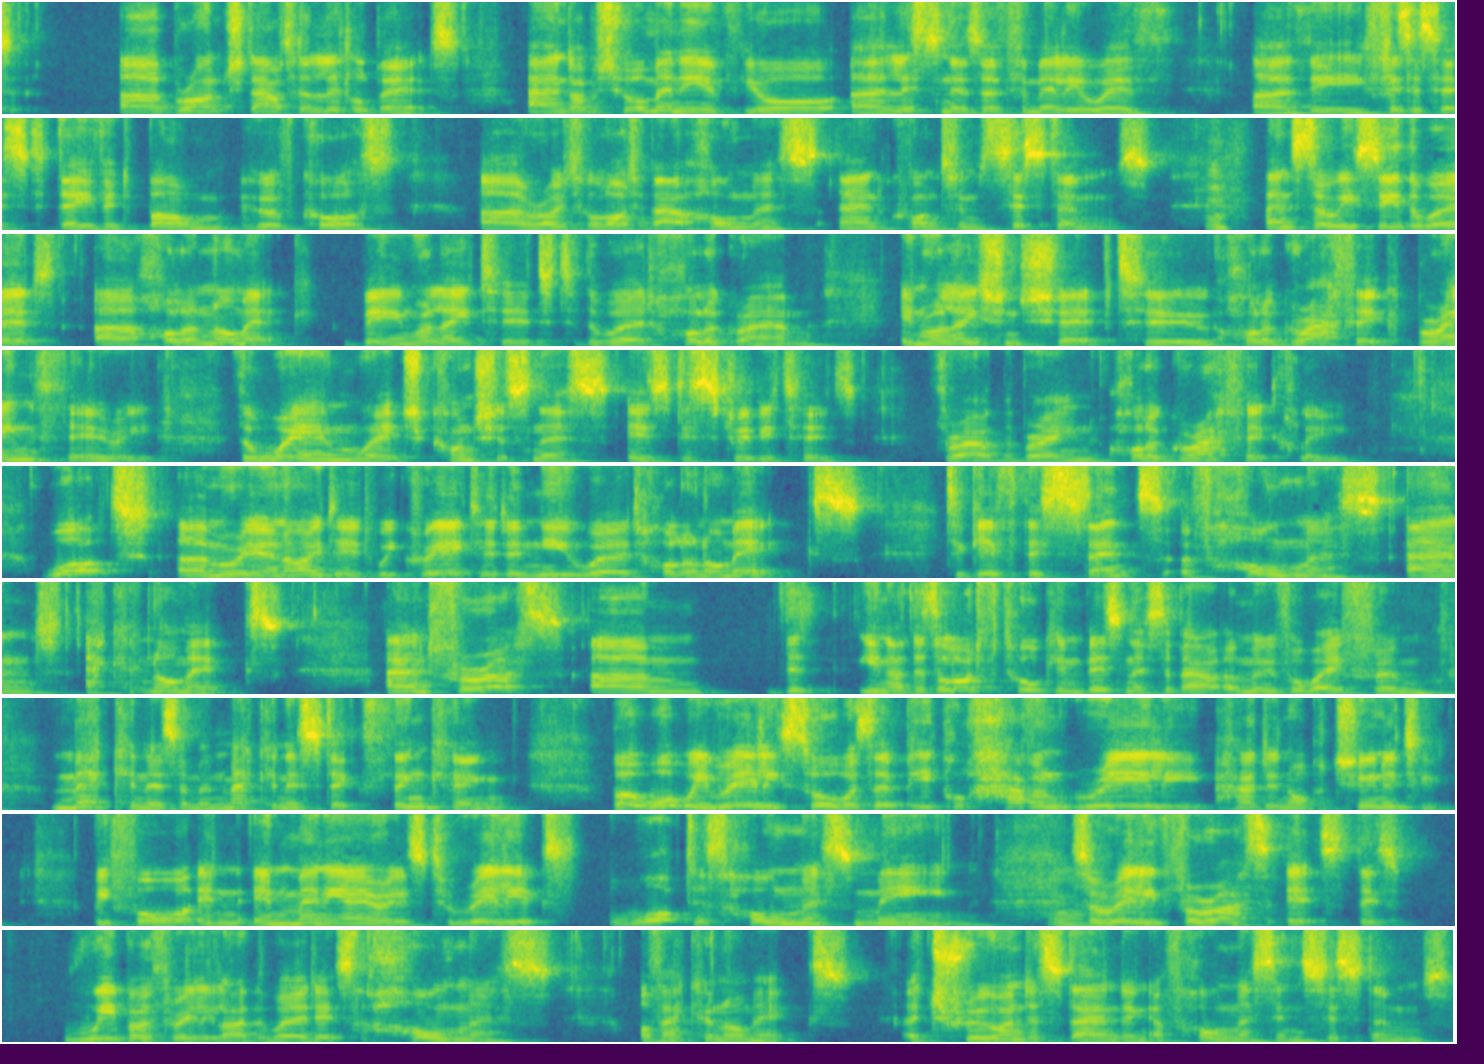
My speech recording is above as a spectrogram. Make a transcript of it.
uh, branched out a little bit, and I'm sure many of your uh, listeners are familiar with uh, the physicist David Bohm, who, of course, uh, wrote a lot about wholeness and quantum systems. Mm. And so we see the word uh, holonomic being related to the word hologram in relationship to holographic brain theory, the way in which consciousness is distributed throughout the brain holographically. What uh, Maria and I did, we created a new word, holonomics, to give this sense of wholeness and economics. And for us, um, you know, there's a lot of talk in business about a move away from mechanism and mechanistic thinking. But what we really saw was that people haven't really had an opportunity before in, in many areas to really explore what does wholeness mean. Mm. So really for us, it's this, we both really like the word, it's wholeness of economics, a true understanding of wholeness in systems.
